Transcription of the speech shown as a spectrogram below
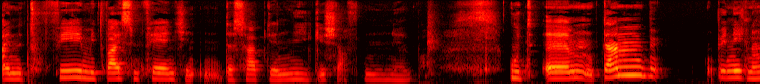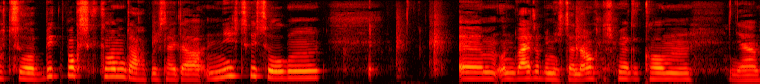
eine Trophäe mit weißem Fähnchen. Das habt ihr nie geschafft. Never. Gut, ähm, dann bin ich noch zur Big Box gekommen. Da habe ich leider nichts gezogen. Ähm, und weiter bin ich dann auch nicht mehr gekommen. Ja.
